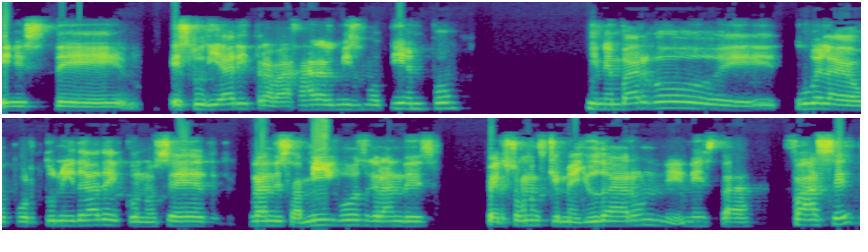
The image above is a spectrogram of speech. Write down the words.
este, estudiar y trabajar al mismo tiempo. Sin embargo, eh, tuve la oportunidad de conocer grandes amigos, grandes personas que me ayudaron en esta fase.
